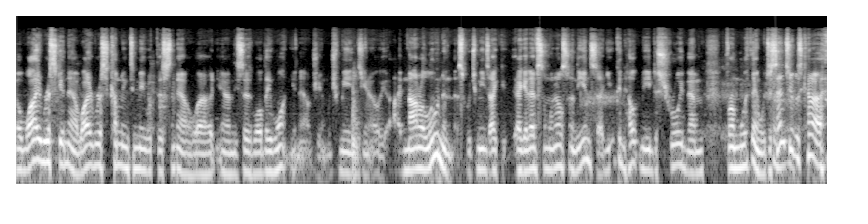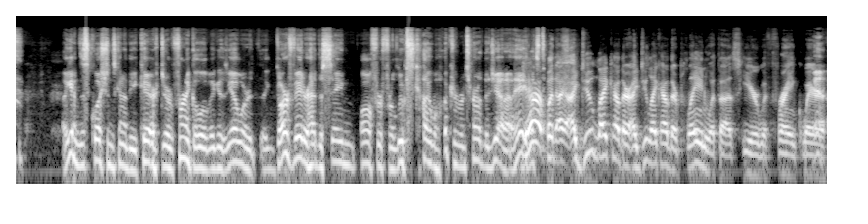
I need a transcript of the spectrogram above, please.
Uh, why risk it now? Why risk coming to me with this now? Uh, and he says, well, they want you now, Jim, which means you know I'm not alone in this. Which means I I could have someone else on the inside. You can help me destroy them from within. Which essentially was kind of again, this question's kind of the character of Frank a little bit because yeah, we're like, Darth Vader had the same offer for Luke Skywalker in Return of the Jedi. Hey, yeah, but I, I do like how they're I do like how they're playing with us here with Frank, where Yeah.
